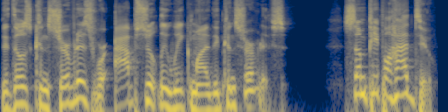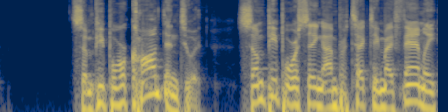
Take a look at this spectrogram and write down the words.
that those conservatives were absolutely weak minded conservatives. Some people had to, some people were conned into it. Some people were saying, I'm protecting my family,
